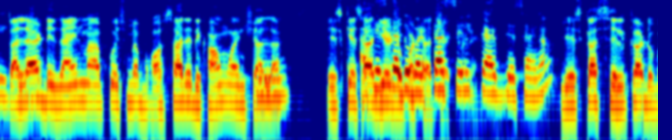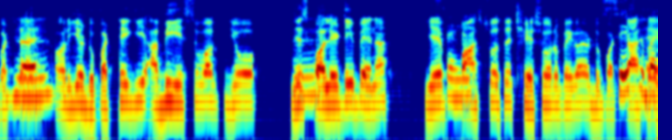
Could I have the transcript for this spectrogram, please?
कलर डिज़ाइन में आपको इसमें बहुत सारे दिखाऊँगा इनशाला इसके साथ अच्छा, ये दुपट्टा सिल्क टाइप जैसा है ना? ये इसका सिल्क का दुपट्टा है और ये दुपट्टे की अभी इस वक्त जो जिस क्वालिटी पे ना ये 500 से 600 रुपए का दुपट्टा है,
